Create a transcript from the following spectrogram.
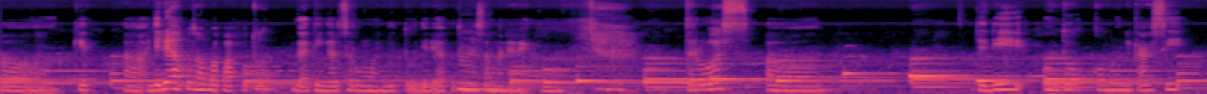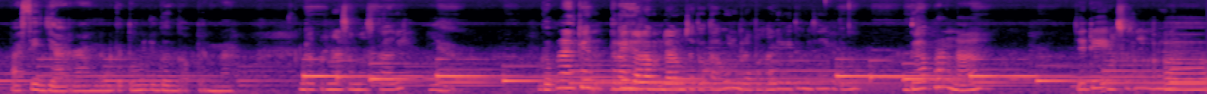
uh, kit- uh, jadi aku sama bapakku tuh nggak tinggal serumah gitu jadi aku tinggal sama Hmm. nenekku terus uh, jadi untuk komunikasi pasti jarang dan ketemu juga nggak pernah. Nggak pernah sama sekali? Ya nggak pernah mungkin mungkin terakhir dalam dalam satu tahun berapa kali gitu misalnya ketemu? Nggak pernah. Jadi maksudnya gimana? eh,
